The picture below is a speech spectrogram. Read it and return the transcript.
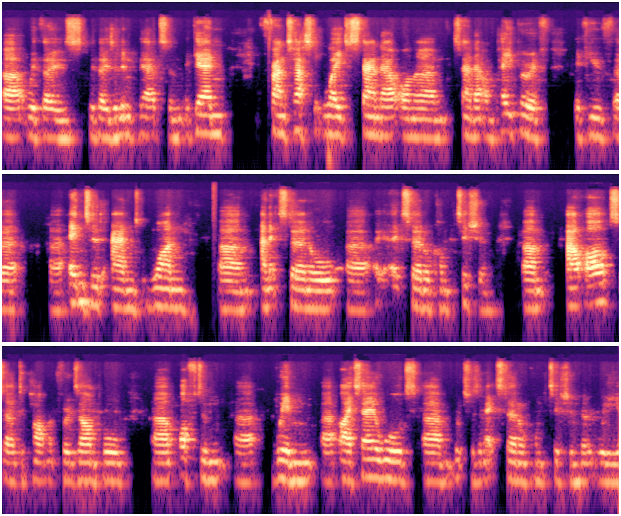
uh, with those with those Olympiads. And again, fantastic way to stand out on um, stand out on paper if if you've uh, uh, entered and won um, an external uh, external competition. Um, our arts uh, department, for example, uh, often uh, win ISA awards, um, which is an external competition that we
